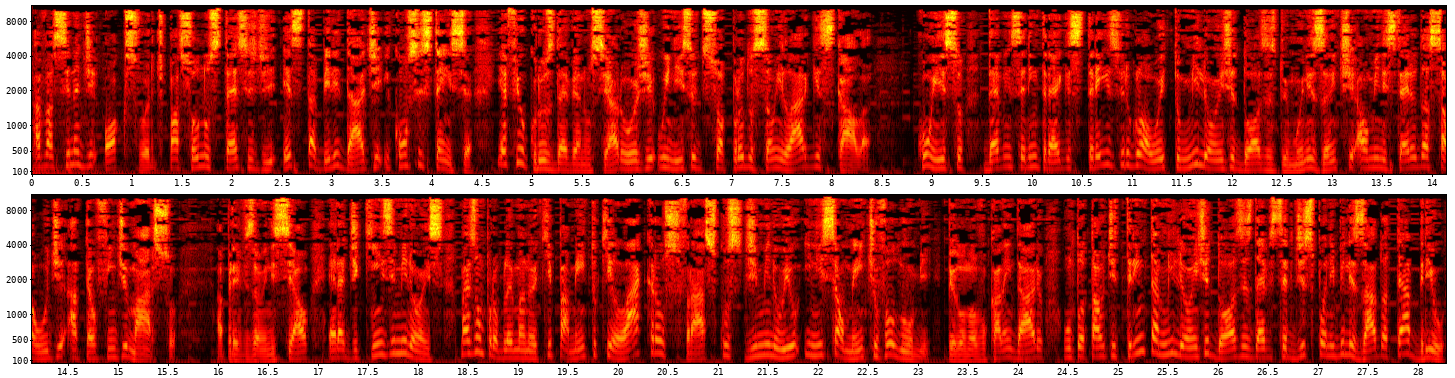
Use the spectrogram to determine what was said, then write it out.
A vacina de Oxford passou nos testes de estabilidade e consistência e a Fiocruz deve anunciar hoje o início de sua produção em larga escala. Com isso, devem ser entregues 3,8 milhões de doses do imunizante ao Ministério da Saúde até o fim de março. A previsão inicial era de 15 milhões, mas um problema no equipamento que lacra os frascos diminuiu inicialmente o volume. Pelo novo calendário, um total de 30 milhões de doses deve ser disponibilizado até abril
